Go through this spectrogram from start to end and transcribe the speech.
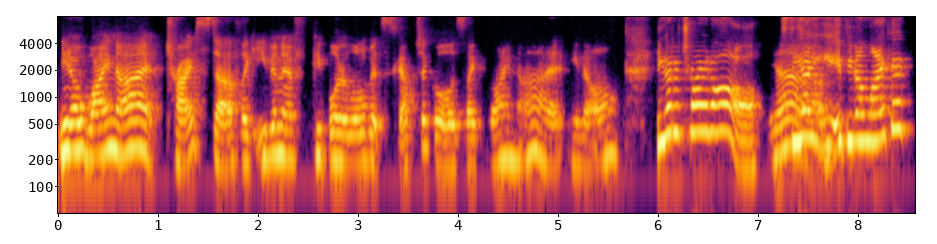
you know, why not try stuff? Like, even if people are a little bit skeptical, it's like, why not? You know, you got to try it all. Yeah. See how, if you don't like it,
